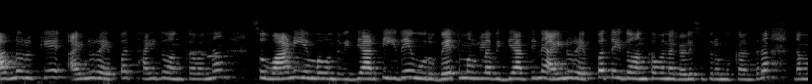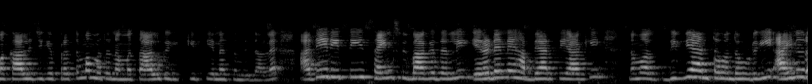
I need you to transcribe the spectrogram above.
ಆರ್ನೂರಕ್ಕೆ ಐನೂರ ಎಪ್ಪತ್ತೈದು ಅಂಕವನ್ನು ಸೊ ವಾಣಿ ಎಂಬ ಒಂದು ವಿದ್ಯಾರ್ಥಿ ಇದೇ ಊರು, ಬೇತಮಂಗಲ ವಿದ್ಯಾರ್ಥಿನೇ ಐನೂರ ಎಪ್ಪತ್ತೈದು ಅಂಕವನ್ನು ಗಳಿಸೋದ್ರ ಮುಖಾಂತರ ನಮ್ಮ ಕಾಲೇಜಿಗೆ ಪ್ರಥಮ ಮತ್ತು ನಮ್ಮ ತಾಲೂಕಿಗೆ ಕೀರ್ತಿಯನ್ನು ತಂದಿದ್ದಾಳೆ. ಅದೇ ರೀತಿ ಸೈನ್ಸ್ ವಿಭಾಗದಲ್ಲಿ ಎರಡನೇ ಅಭ್ಯರ್ಥಿಯಾಗಿ ನಮ್ಮ ದಿವ್ಯಾ ಅಂತ ಒಂದು ಹುಡುಗಿ ಐನೂರ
